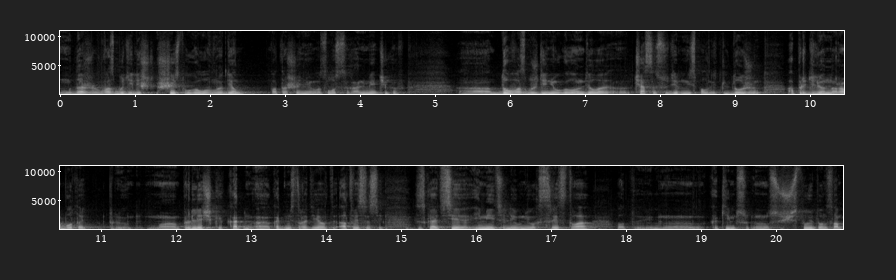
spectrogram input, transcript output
мы даже возбудили 6 уголовных дел по отношению злостных алименщиков. А, до возбуждения уголовного дела частный судебный исполнитель должен определенно работать, а, привлечь к а, административной ответственности, искать все, имеются ли у него средства, вот, каким существует он сам.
